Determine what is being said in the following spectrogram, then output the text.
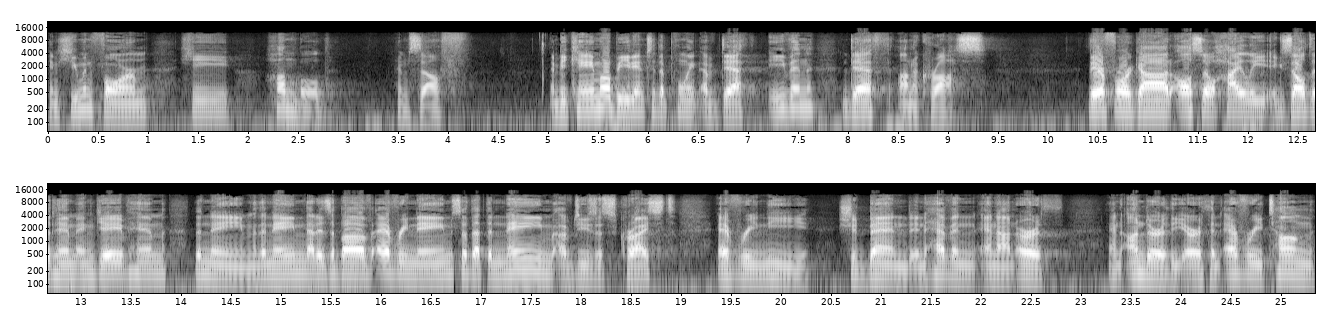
in human form, he humbled himself and became obedient to the point of death, even death on a cross. Therefore, God also highly exalted him and gave him the name, the name that is above every name, so that the name of Jesus Christ every knee should bend in heaven and on earth and under the earth, and every tongue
